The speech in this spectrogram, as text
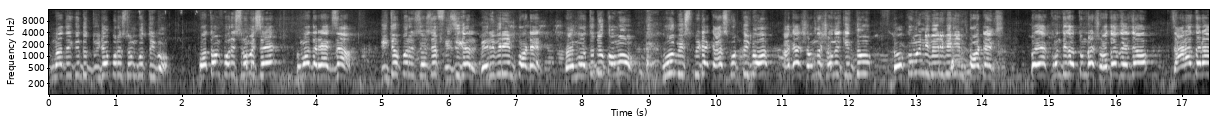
তোমাদের কিন্তু দুইটা পরিশ্রম করতে হইব। প্রথম পরিশ্রম হচ্ছে তোমাদের এক্সাম দ্বিতীয় পরিশ্রম হচ্ছে ফিজিক্যাল ভেরি ভেরি ইম্পর্টেন্ট আমি অতটুকু কমো, খুব স্পিডে কাজ করতে হইব। আগার সঙ্গে সঙ্গে কিন্তু ডকুমেন্ট ভেরি ভেরি ইম্পর্টেন্ট তো এখন থেকে তোমরা সজাগ হয়ে যাও, যারা যারা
